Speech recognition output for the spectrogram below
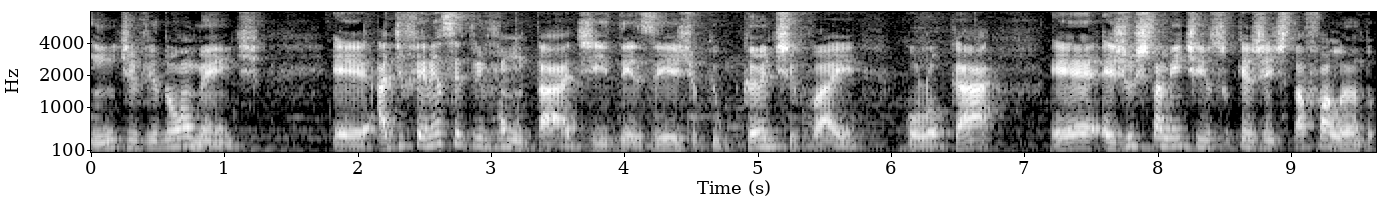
individualmente. É, a diferença entre vontade e desejo que o Kant vai colocar é, é justamente isso que a gente está falando,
